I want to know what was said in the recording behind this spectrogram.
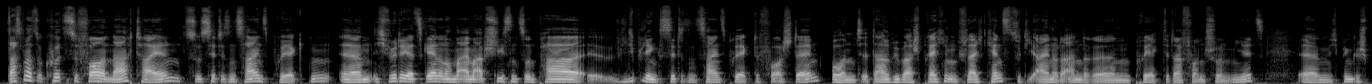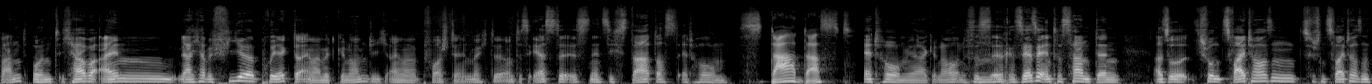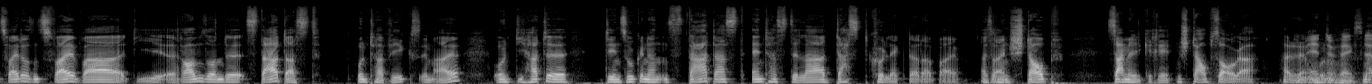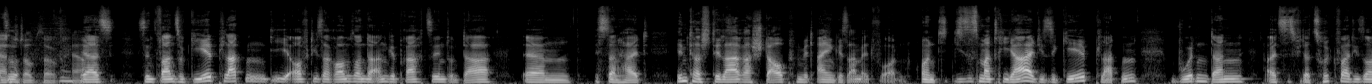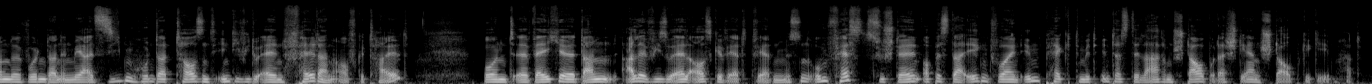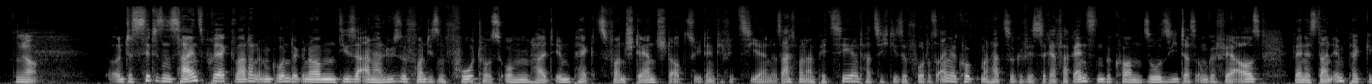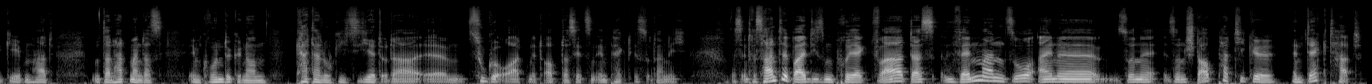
Das mal so kurz zu Vor- und Nachteilen zu Citizen Science Projekten. Ähm, ich würde jetzt gerne noch mal einmal abschließend so ein paar äh, Lieblings-Citizen Science Projekte vorstellen und äh, darüber sprechen. Und vielleicht kennst du die ein oder anderen Projekte davon schon, Nils. Ähm, ich bin gespannt. Und ich habe einen, ja, ich habe vier Projekte einmal mitgenommen, die ich einmal vorstellen möchte. Und das erste ist, nennt sich Stardust at Home. Stardust? At Home, ja, genau. Und es ist mhm. äh, sehr, sehr interessant, denn also schon 2000, zwischen 2000 und 2002 war die Raumsonde Stardust unterwegs im All und die hatte den sogenannten Stardust Interstellar Dust Collector dabei. Also ein Staubsammelgerät, ein Staubsauger. Im Endeffekt, ja, also, ein Staubsauger. Ja, ja es sind, waren so Gelplatten, die auf dieser Raumsonde angebracht sind und da ähm, ist dann halt interstellarer Staub mit eingesammelt worden. Und dieses Material, diese Gelplatten, wurden dann, als es wieder zurück war, die Sonde, wurden dann in mehr als 700.000 individuellen Feldern aufgeteilt und äh, welche dann alle visuell ausgewertet werden müssen, um festzustellen, ob es da irgendwo einen Impact mit interstellarem Staub oder Sternstaub gegeben hat. Ja. Und das Citizen Science Projekt war dann im Grunde genommen diese Analyse von diesen Fotos, um halt Impacts von Sternstaub zu identifizieren. Da saß man am PC und hat sich diese Fotos angeguckt, man hat so gewisse Referenzen bekommen, so sieht das ungefähr aus, wenn es da einen Impact gegeben hat. Und dann hat man das im Grunde genommen katalogisiert oder ähm, zugeordnet, ob das jetzt ein Impact ist oder nicht. Das Interessante bei diesem Projekt war, dass wenn man so eine, so eine, so ein Staubpartikel entdeckt hat,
